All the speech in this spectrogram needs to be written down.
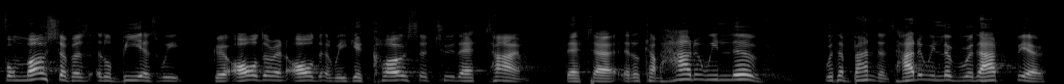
for most of us, it'll be as we go older and older and we get closer to that time that uh, it'll come. How do we live with abundance? How do we live without fear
